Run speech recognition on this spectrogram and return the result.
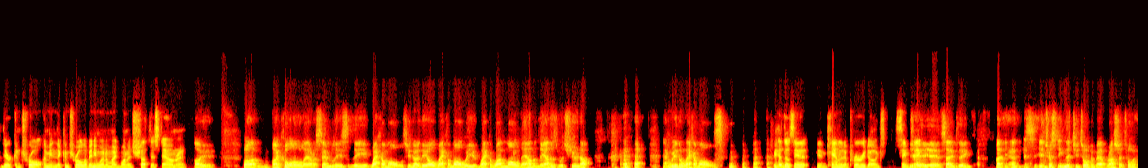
their control. I mean, the control of anyone who might want to shut this down, right? Oh yeah. Well, I call all our assemblies the whack-a-moles. You know, the old whack-a-mole where you whack one mole down and the others would shoot up. and we're the whack-a-moles. we had those in, in Canada, prairie dogs, same thing. Yeah, yeah, same thing. But yeah. it's interesting that you talk about Russia. Talk,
